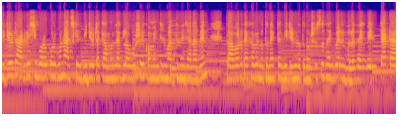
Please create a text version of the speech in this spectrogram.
ভিডিওটা আর বেশি বড় করব না। আজকের ভিডিওটা কেমন লাগল অবশ্যই কমেন্টের মাধ্যমে জানাবেন। তো আবারও দেখাবে নতুন একটা ভিডিও ততক্ষণ সুস্থ থাকবেন, ভালো থাকবেন। টাটা!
